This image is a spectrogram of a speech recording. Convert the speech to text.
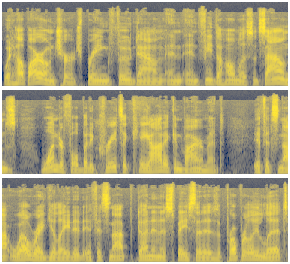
would help our own church bring food down and and feed the homeless. It sounds wonderful, but it creates a chaotic environment if it's not well regulated, if it's not done in a space that is appropriately lit,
